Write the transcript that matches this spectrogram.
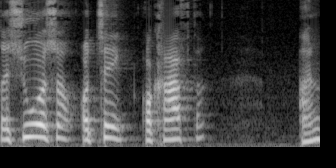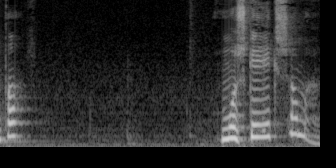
ressourcer og ting og kræfter, andre måske ikke så mange.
